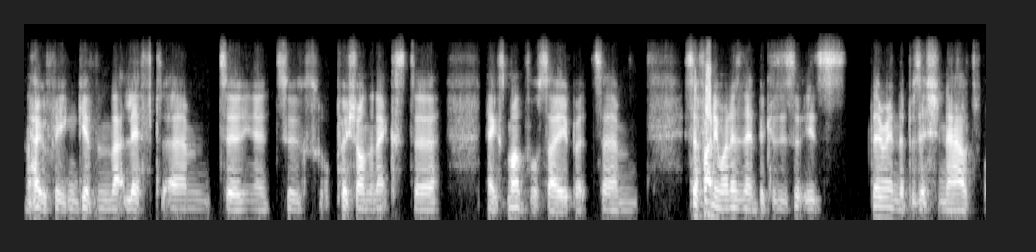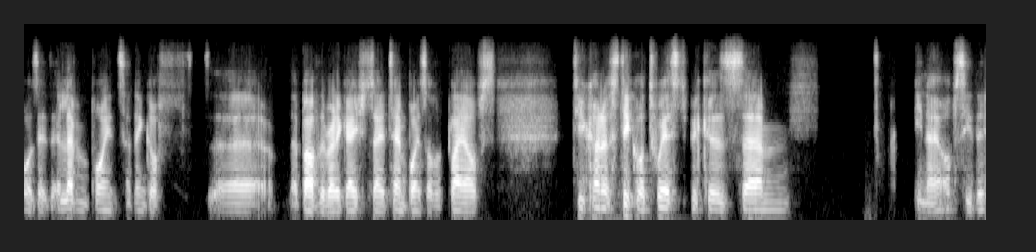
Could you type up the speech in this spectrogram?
and hopefully can give them that lift um, to you know to sort of push on the next uh, next month or so. But um, it's a funny one, isn't it? Because it's it's they're in the position now. What's it? Eleven points, I think, off uh, above the relegation zone, ten points off the playoffs. Do you kind of stick or twist because? You know, obviously the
